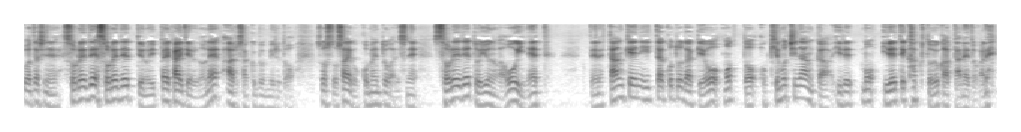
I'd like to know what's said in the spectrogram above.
私ね「それでそれで」っていうのをいっぱい書いてるのねある作文見ると。そうすると最後コメントがですね「それで」というのが多いねって。でね探検に行ったことだけをもっと気持ちなんか入れも入れて書くとよかったねとかね、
